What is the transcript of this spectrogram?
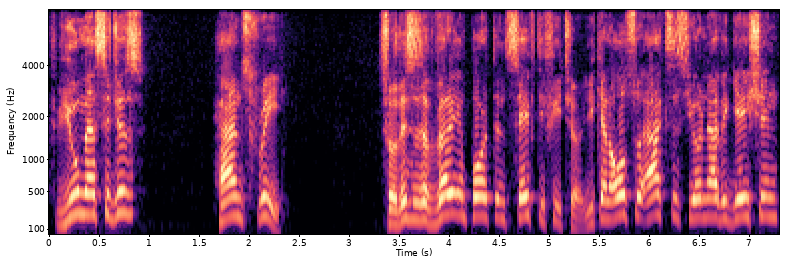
view messages, hands-free. So this is a very important safety feature. You can also access your navigation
